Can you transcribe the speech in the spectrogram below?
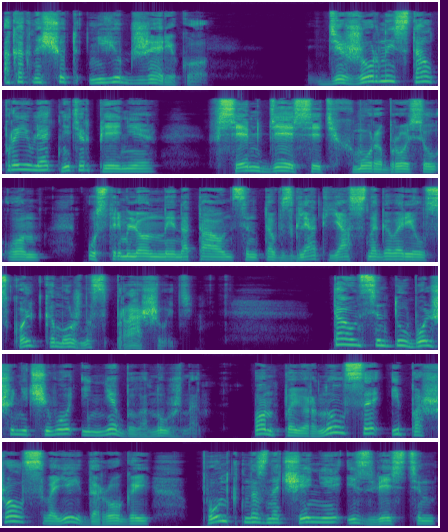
А как насчет Нью-Джерико? Дежурный стал проявлять нетерпение. «В семь десять!» — хмуро бросил он. Устремленный на Таунсента взгляд ясно говорил, сколько можно спрашивать. Таунсенду больше ничего и не было нужно. Он повернулся и пошел своей дорогой. Пункт назначения известен.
